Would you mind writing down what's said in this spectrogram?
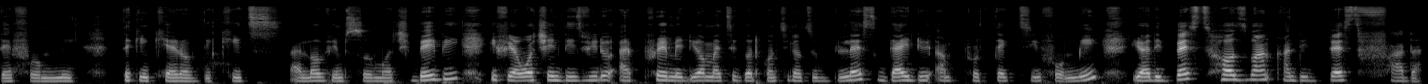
there for me taking care of the kids. I love him so much. Baby if you are watching this video i pray may the almighty god continue to bless guide you and protect you for me. You are the best husband and the best father.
